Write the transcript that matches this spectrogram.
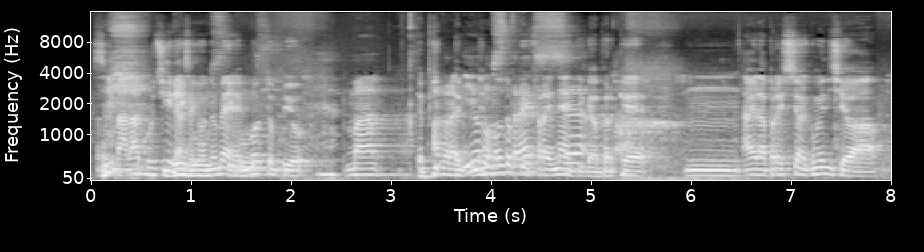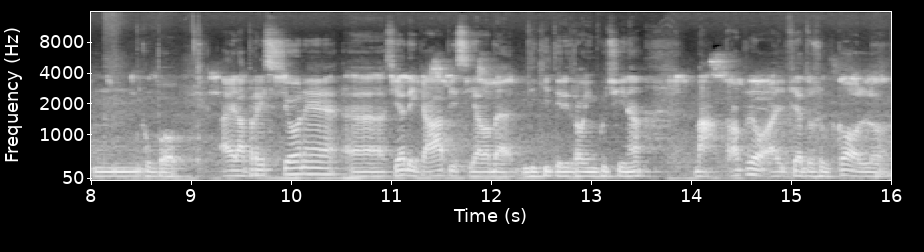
Sì, ma la cucina Dei secondo me è molto più Ma è, più, allora è- io è lo molto stress più frenetica perché mh, hai la pressione, come diceva mh, Cupo, hai la pressione eh, sia dei capi sia vabbè, di chi ti ritrovi in cucina, ma proprio hai il fiato sul collo,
